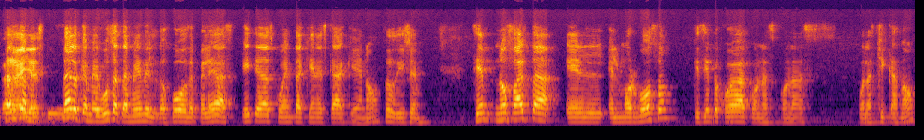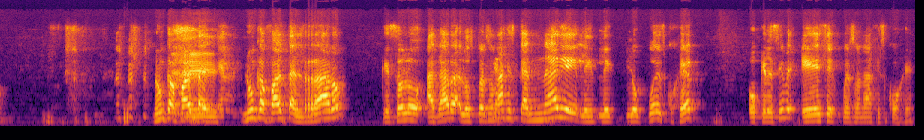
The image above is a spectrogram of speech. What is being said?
¿Sabes, lo que me gusta también de los juegos de peleas? Que ahí te das cuenta quién es cada quien, ¿no? Entonces dicen, siempre, no falta el, el, morboso que siempre juega con las, con las, con las chicas, ¿no? nunca, falta nunca falta el raro que solo agarra los personajes que a nadie le, lo puede escoger o que le sirve, ese personaje escoge,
